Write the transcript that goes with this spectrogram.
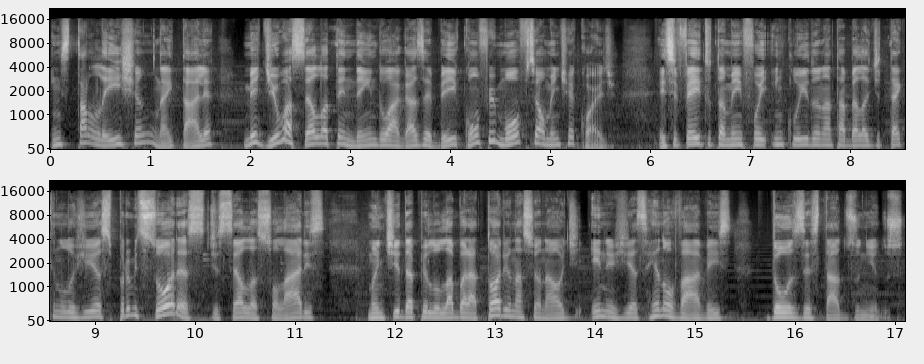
Installation, na Itália, mediu a célula atendendo o HZB e confirmou oficialmente o recorde. Esse feito também foi incluído na tabela de tecnologias promissoras de células solares mantida pelo Laboratório Nacional de Energias Renováveis dos Estados Unidos.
